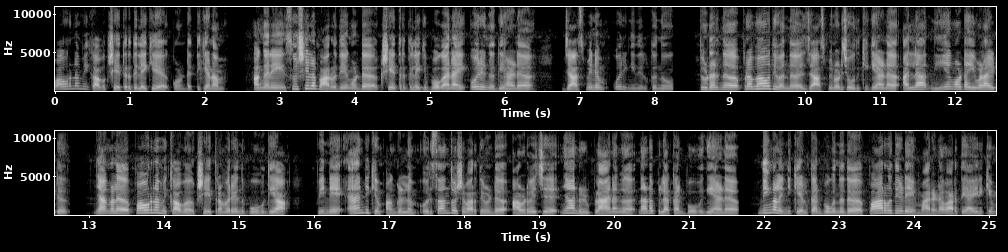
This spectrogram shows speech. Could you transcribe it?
പൗർണമി കാവ് ക്ഷേത്രത്തിലേക്ക് കൊണ്ടെത്തിക്കണം. അങ്ങനെ സുശീല പാർവതിയെ കൊണ്ട് ക്ഷേത്രത്തിലേക്ക് പോകാനായി ഒരുങ്ങുകയാണ്. ജാസ്മിനും ഒരുങ്ങി നിൽക്കുന്നു. തുടർന്ന് പ്രഭാവതി വന്ന് ജാസ്മിനോട് ചോദിക്കുകയാണ് അല്ല നീ എങ്ങോട്ടാ ഇവളായിട്ട്? ഞങ്ങൾ പൗർണമിക്കാവ് ക്ഷേത്രം വരെ ഒന്ന് പോവുകയാ. പിന്നെ ആന്റിക്കും അങ്കിളിനും ഒരു സന്തോഷ വാർത്തയുണ്ട്. അവിടെ വെച്ച് ഞാനൊരു പ്ലാൻ അങ്ങ് നടപ്പിലാക്കാൻ പോവുകയാണ്. നിങ്ങൾ ഇനി കേൾക്കാൻ പോകുന്നത് പാർവതിയുടെ മരണ വാർത്തയായിരിക്കും.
